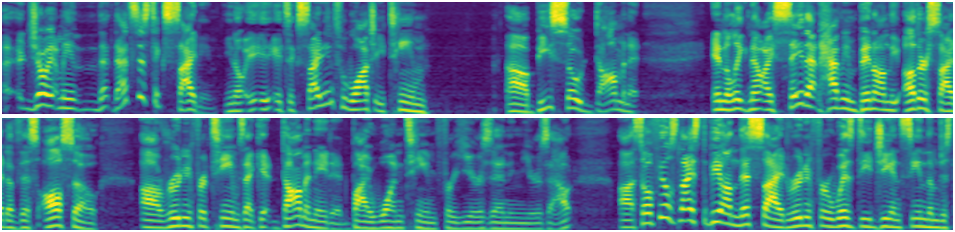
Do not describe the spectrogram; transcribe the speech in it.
Uh, Joey, I mean, that, that's just exciting. You know, it, it's exciting to watch a team uh, be so dominant in the league. Now, I say that having been on the other side of this also, uh, rooting for teams that get dominated by one team for years in and years out. Uh, so it feels nice to be on this side, rooting for WizDG and seeing them just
